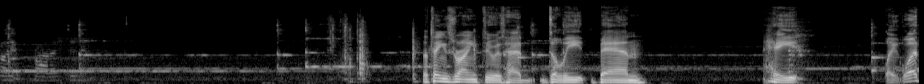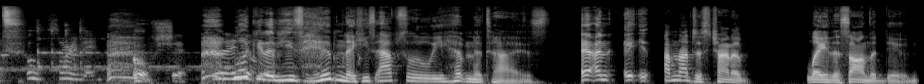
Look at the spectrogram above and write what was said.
probably have product in it. The things running through his head: delete, ban, hate. Like what? Oh, sorry, babe. Oh shit! Look at him. He's hypnot. He's absolutely hypnotized. And, and it, I'm not just trying to lay this on the dude.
